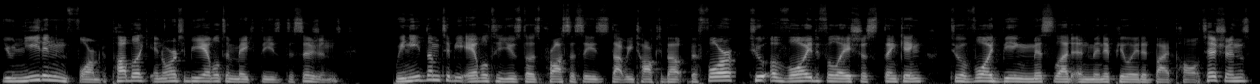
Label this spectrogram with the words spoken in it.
You need an informed public in order to be able to make these decisions, we need them to be able to use those processes that we talked about before to avoid fallacious thinking, to avoid being misled and manipulated by politicians,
